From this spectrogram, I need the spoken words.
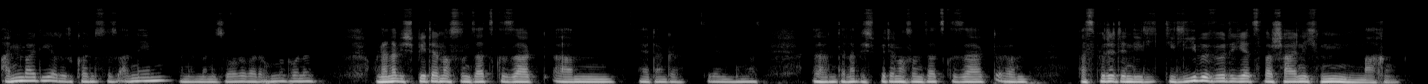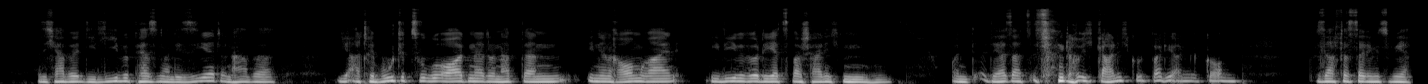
an bei dir, also du konntest das annehmen. Meine, meine Sorge war da unbegründet. Und dann habe ich später noch so einen Satz gesagt, ähm, ja, danke für den Hinweis. Ähm, dann habe ich später noch so einen Satz gesagt, ähm, was würde denn die, die Liebe würde jetzt wahrscheinlich hm machen? Also ich habe die Liebe personalisiert und habe ihr Attribute zugeordnet und habe dann in den Raum rein, die Liebe würde jetzt wahrscheinlich hm. hm. Und der Satz ist dann, glaube ich, gar nicht gut bei dir angekommen. Du sagtest dann irgendwie zu mir,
